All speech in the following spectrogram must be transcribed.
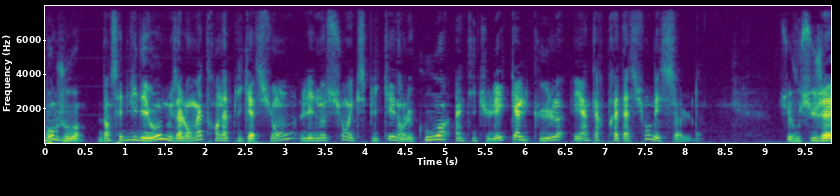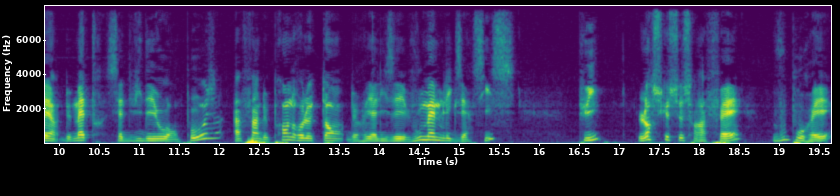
Bonjour, dans cette vidéo nous allons mettre en application les notions expliquées dans le cours intitulé Calcul et interprétation des soldes. Je vous suggère de mettre cette vidéo en pause afin de prendre le temps de réaliser vous-même l'exercice, puis, lorsque ce sera fait, vous pourrez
